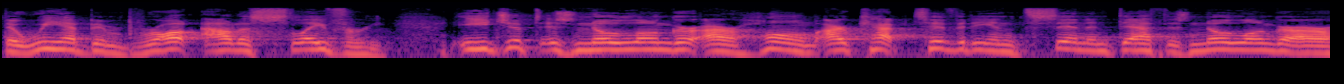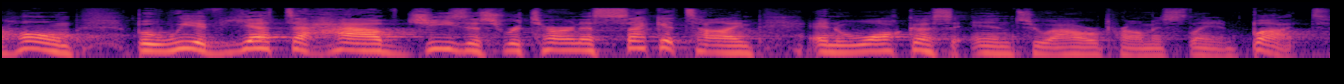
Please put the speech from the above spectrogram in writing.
that we have been brought out of slavery? Egypt is no longer our home. Our captivity and sin and death is no longer our home, but we have yet to have Jesus return a second time and walk us into our promised land. But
